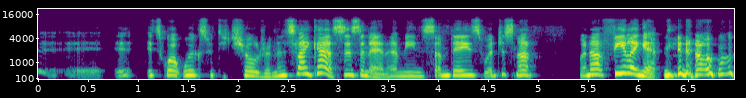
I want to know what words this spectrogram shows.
it, it's what works with your children it's like us isn't it i mean some days we're just not we're not feeling it you know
